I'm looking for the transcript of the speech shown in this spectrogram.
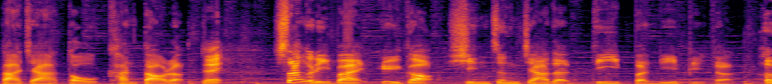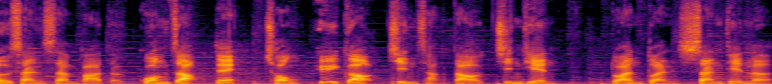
大家都看到了，对，上个礼拜预告新增加的低本利比的二三三八的光照，对，从预告进场到今天，短短三天呢，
